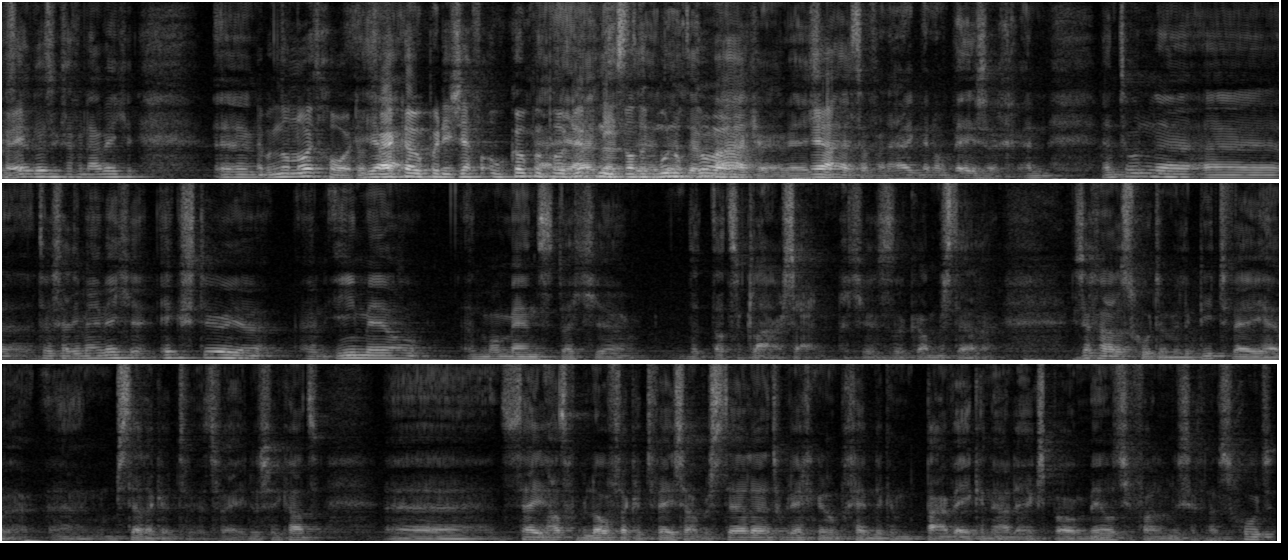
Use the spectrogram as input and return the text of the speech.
Ik zei- dus ik zei van, nou weet je... ehm, Heb ik nog nooit gehoord. Een Ja. verkoper die zegt van, oh, ik koop een product ja, niet, want de- ik moet de- nog de door. maker, weet je. Ja. Hij van, nou, ik ben nog bezig. En, en toen, eh, eh, toen zei hij mij, weet je, ik stuur je een e-mail het moment dat, je, dat, dat ze klaar zijn. Dat je ze kan bestellen. Ik zeg, nou dat is goed, dan wil ik die twee hebben. Dan bestel ik er twee. Dus ik had, eh, zij had beloofd dat ik er twee zou bestellen. En toen kreeg ik er op een gegeven moment een paar weken na de expo een mailtje van hem. Ik zeg, nou, dat is goed.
